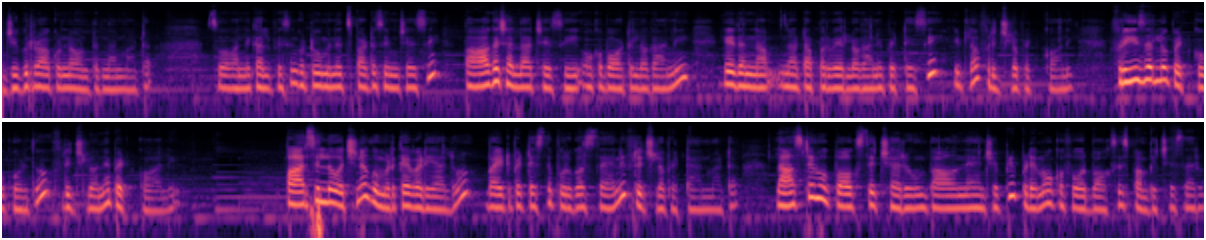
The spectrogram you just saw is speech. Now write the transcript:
జిగురు రాకుండా ఉంటుందన్నమాట. సో అవన్నీ కలిపేసి ఇంకో టూ మినిట్స్ పాటు సిమ్ చేసి బాగా చల్లార్చేసి ఒక బాటిల్లో కానీ ఏదన్నా నా టప్పర్ వేర్లో కానీ పెట్టేసి ఇట్లా ఫ్రిడ్జ్లో పెట్టుకోవాలి. ఫ్రీజర్లో పెట్టుకోకూడదు ఫ్రిడ్జ్లోనే పెట్టుకోవాలి. పార్సిల్లో వచ్చిన గుమ్మడికాయ వడియాలు బయట పెట్టేస్తే పురుగు వస్తాయని ఫ్రిడ్జ్లో పెట్టాను అనమాట లాస్ట్ టైం ఒక బాక్స్ తెచ్చారు బాగున్నాయని చెప్పి ఇప్పుడేమో ఒక ఫోర్ బాక్సెస్ పంపించేశారు.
